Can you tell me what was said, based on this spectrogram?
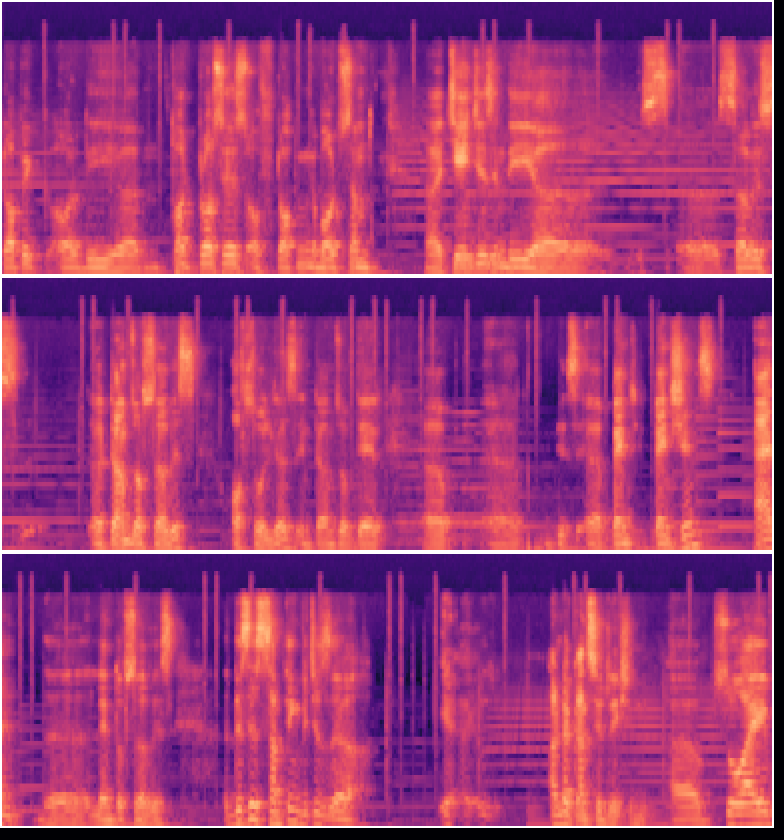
topic or the thought process of talking about some uh, changes in the uh, uh service uh, terms of service of soldiers in terms of their this, pen- pensions and the length of service. This is something which is under consideration. Uh, so I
